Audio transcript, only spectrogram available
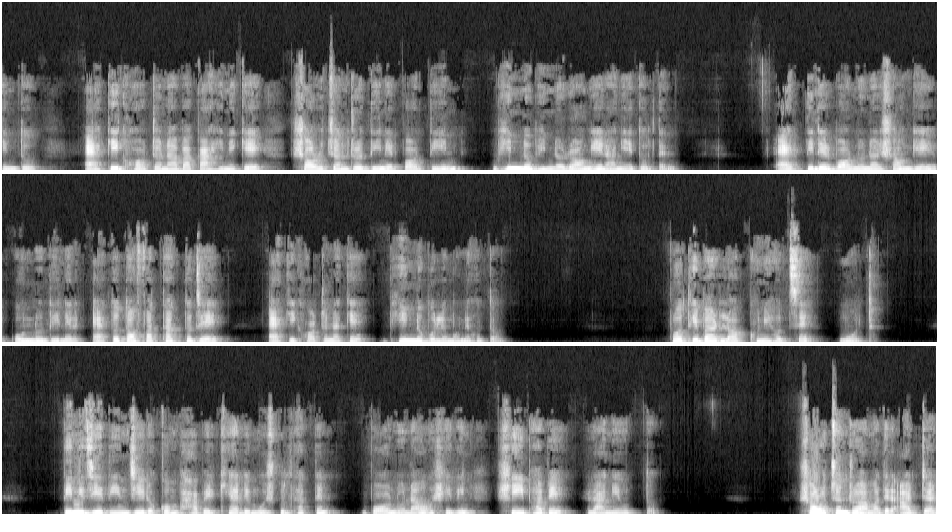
কিন্তু একই ঘটনা বা কাহিনীকে শরৎচন্দ্র দিনের পর দিন ভিন্ন ভিন্ন রঙে রাঙিয়ে তুলতেন। একদিনের বর্ণনার সঙ্গে অন্য দিনের এত তফাৎ থাকত যে একই ঘটনাকে ভিন্ন বলে মনে হতো। প্রতিবার লক্ষণই হচ্ছে মোট। তিনি যেদিন যেরকম ভাবের খেয়ালে মশগুল থাকতেন, বর্ণনাও সেদিন সেইভাবে রাঙে উঠত। শরৎচন্দ্র আমাদের আড্ডার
